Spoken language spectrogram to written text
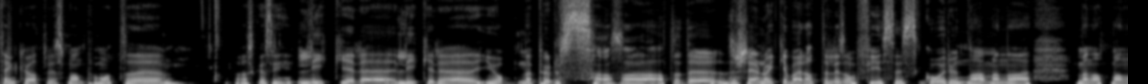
tenker jo at hvis man på en måte hva skal jeg si, liker, eh, liker eh, jobb med puls, altså at det, det skjer noe, ikke bare at det liksom fysisk går unna, men, eh, men at man,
